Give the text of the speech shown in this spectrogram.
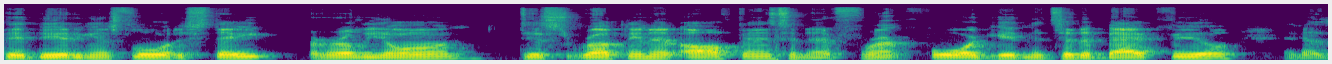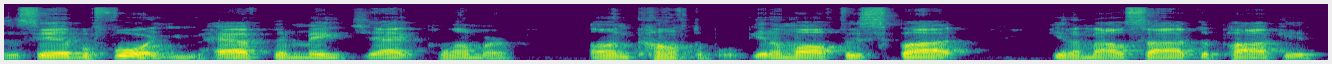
they did against Florida State early on, disrupting that offense and that front four, getting into the backfield? And as I said before, you have to make Jack Plummer uncomfortable, get him off his spot, get him outside the pocket,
